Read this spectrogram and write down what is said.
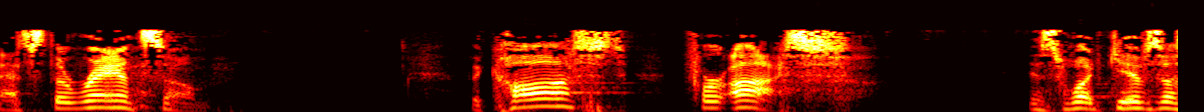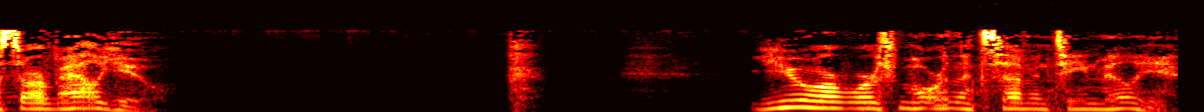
That's the ransom. The cost for us is what gives us our value. You are worth more than 17 million.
